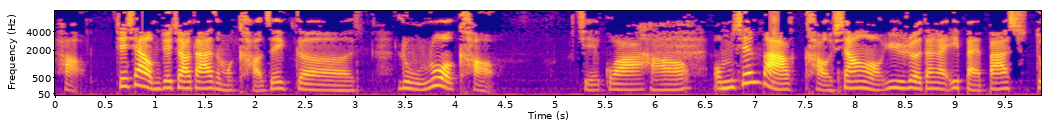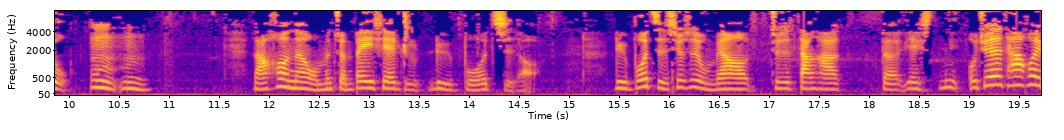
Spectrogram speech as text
好，接下来我们就教大家怎么烤这个乳酪烤节瓜。好，我们先把烤箱哦预热大概一百八十度，嗯嗯。然后呢，我们准备一些铝铝箔纸哦，铝箔纸就是我们要就是当它的也你我觉得它会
